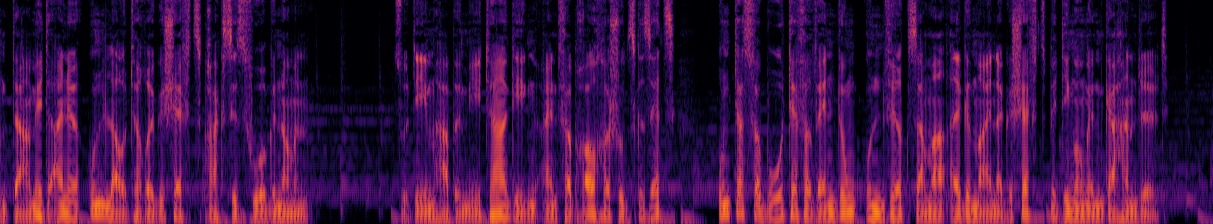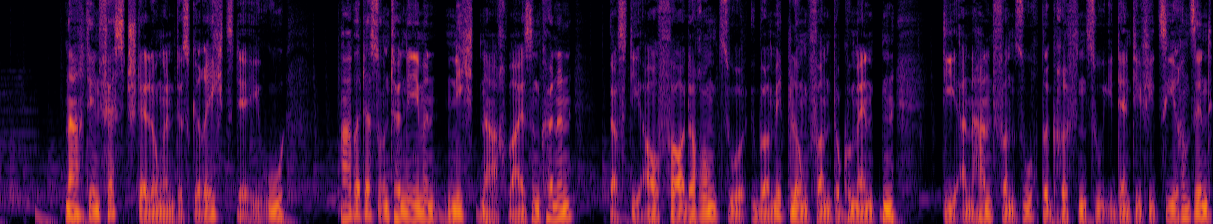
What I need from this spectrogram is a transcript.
und damit eine unlautere Geschäftspraxis vorgenommen. Zudem habe Meta gegen ein Verbraucherschutzgesetz und das Verbot der Verwendung unwirksamer allgemeiner Geschäftsbedingungen gehandelt. Nach den Feststellungen des Gerichts der EU habe das Unternehmen nicht nachweisen können, dass die Aufforderung zur Übermittlung von Dokumenten die anhand von Suchbegriffen zu identifizieren sind,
